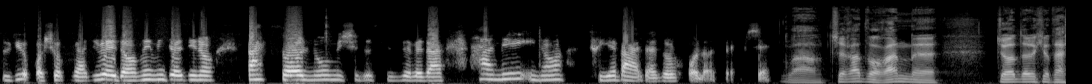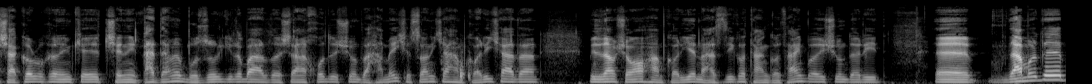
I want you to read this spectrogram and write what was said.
سوری و قاشق زدی رو ادامه می‌دادین و بعد سال نو میشید و سیزده‌بدر همه اینا توی بعد از خلاصه میشه. واو چقدر واقعا جا داره که تشکر بکنیم که چنین قدم بزرگی رو برداشتن خودشون و همه کسانی که همکاری کردن. می‌دونم شما همکاری نزدیک و تنگاتنگ با ایشون دارید. در مورد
